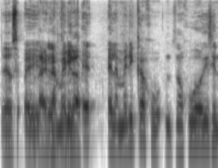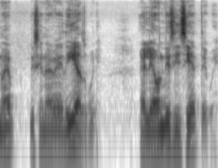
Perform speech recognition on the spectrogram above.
Eh, eh, La el, América, eh, el América ju- no jugó 19, 19 días, güey. El León 17, güey.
